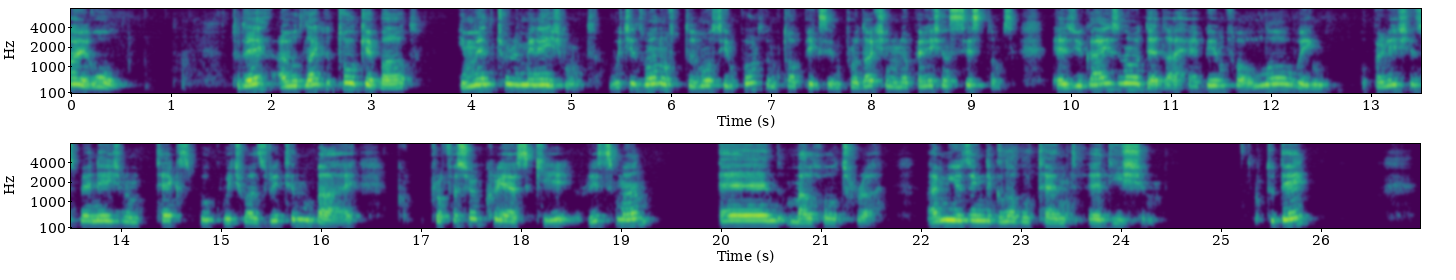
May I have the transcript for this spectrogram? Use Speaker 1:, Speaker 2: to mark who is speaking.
Speaker 1: Hi all. Today I would like to talk about inventory management, which is one of the most important topics in production and operations systems. As you guys know that I have been following operations management textbook which was written by Professor Krajewski, Ritzman and Malhotra. I'm using the Global 10th edition. Today,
